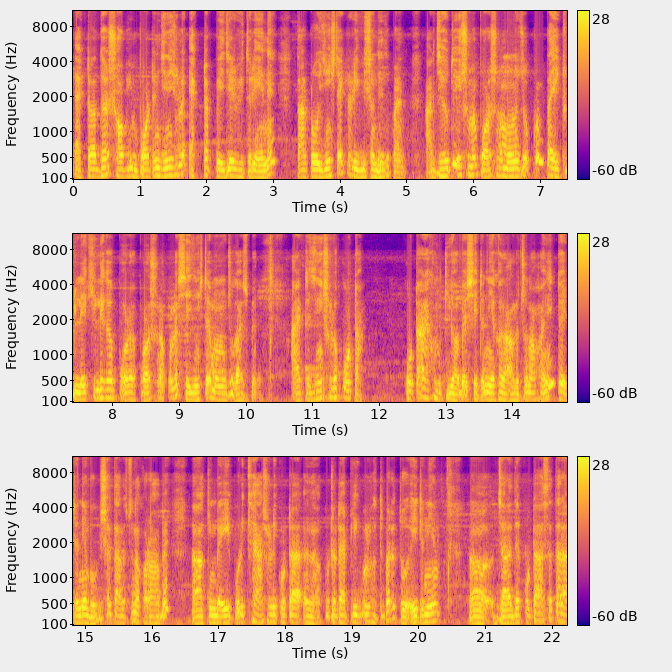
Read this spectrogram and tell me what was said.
একটা অধ্যায়ের সব ইম্পর্টেন্ট জিনিসগুলো একটা পেজের ভিতরে এনে তারপর ওই জিনিসটা একটা রিভিশন দিতে পারেন। আর যেহেতু এই সময় পড়াশোনা মনোযোগ কম, তাই একটু লেখি লেখা পড়া- পড়াশোনা করলে সেই জিনিসটায় মনোযোগ আসবে। আর একটা জিনিস হলো কোটা। কোটার এখন কি হবে সেটা নিয়ে এখন আলোচনা হয়নি। তো এটা নিয়ে ভবিষ্যতে আলোচনা করা হবে। কিংবা এই পরীক্ষায় আসলে কোটা কোটাটা অ্যাপ্লিকেবল হতে পারে। তো এইটা নিয়ে যাদের কোটা আছে তারা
